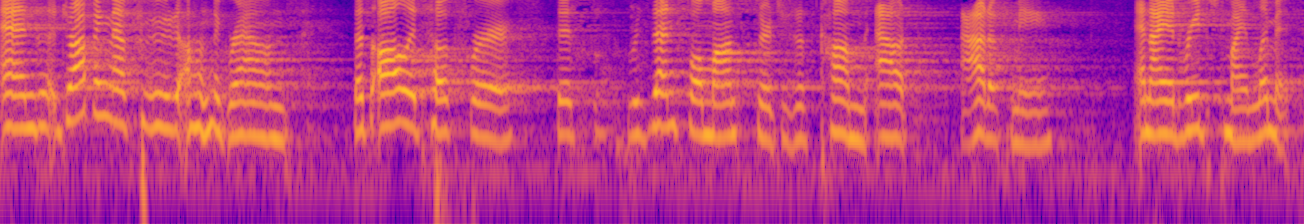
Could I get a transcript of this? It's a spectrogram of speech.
and dropping that food on the ground, that's all it took for this resentful monster to just come out, out of me. And I had reached my limit.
